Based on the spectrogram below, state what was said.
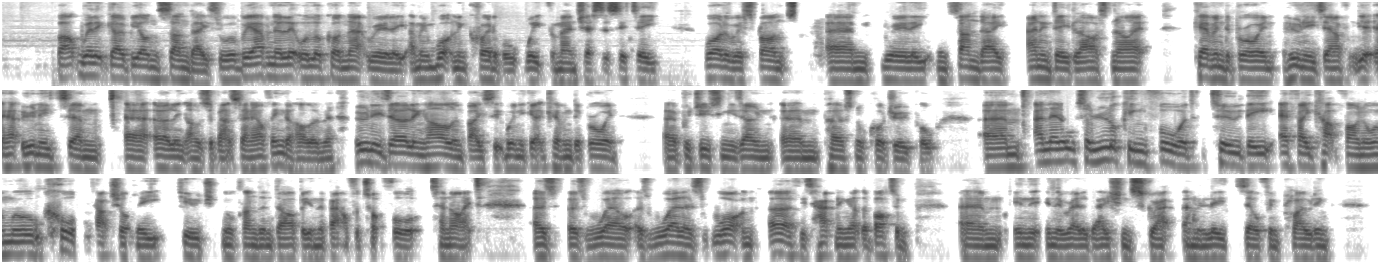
But will it go beyond Sunday? So we'll be having a little look on that. Really, I mean, what an incredible week for Manchester City! What a response! um, really on Sunday and indeed last night. Kevin De Bruyne, who needs who needs um, uh, Erling? I was about to say Alf-Inge Haaland there. Who needs Erling Haaland? Basically, when you get Kevin De Bruyne uh, producing his own um, personal quadruple, um, and then also looking forward to the FA Cup final, and we'll of course touch on the huge North London derby and the battle for top four tonight, as as well as well as what on earth is happening at the bottom um, in the in the relegation scrap. I mean, Leeds self imploding.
